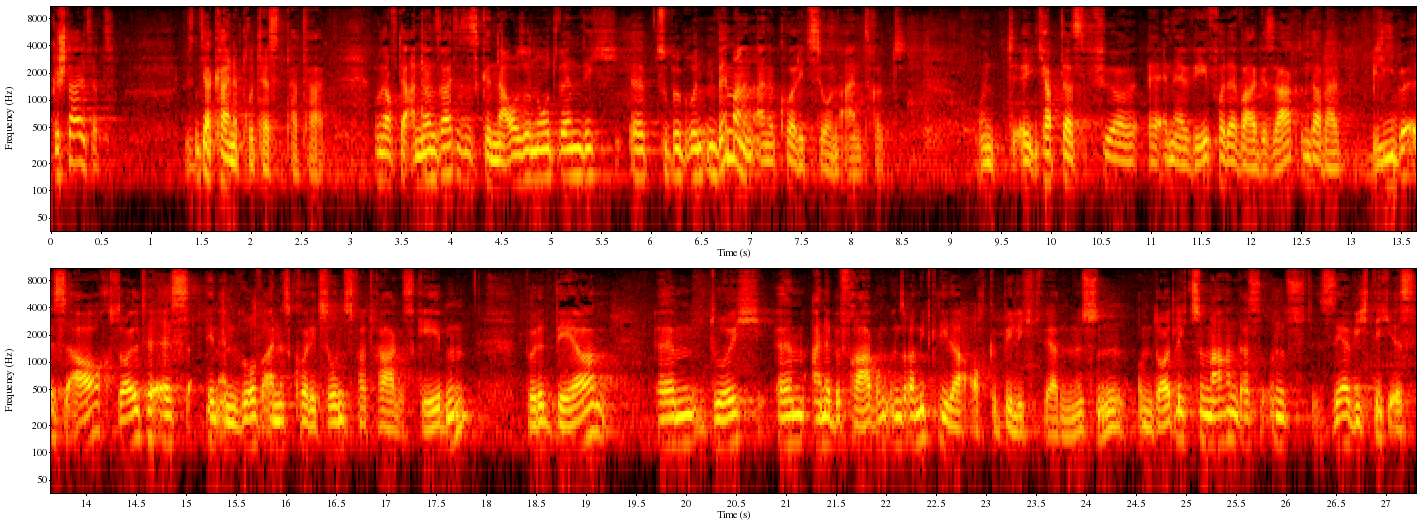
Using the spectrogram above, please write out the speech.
gestaltet. Wir sind ja keine Protestpartei. Und auf der anderen Seite ist es genauso notwendig zu begründen, wenn man in eine Koalition eintritt. Und äh, ich habe das für äh, NRW vor der Wahl gesagt und dabei bliebe es auch, sollte es den Entwurf eines Koalitionsvertrages geben, würde der ähm, durch ähm, eine Befragung unserer Mitglieder auch gebilligt werden müssen, um deutlich zu machen, dass uns sehr wichtig ist,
